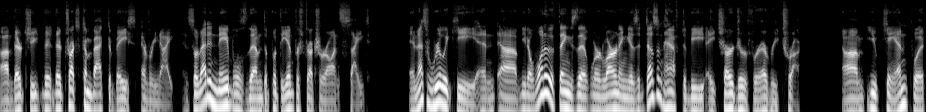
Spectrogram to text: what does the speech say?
um, their, their trucks come back to base every night, and so that enables them to put the infrastructure on site, and that's really key. And uh, you know, one of the things that we're learning is it doesn't have to be a charger for every truck. Um, you can put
